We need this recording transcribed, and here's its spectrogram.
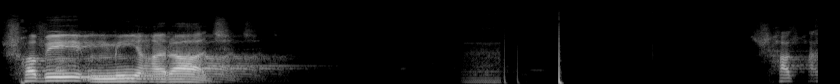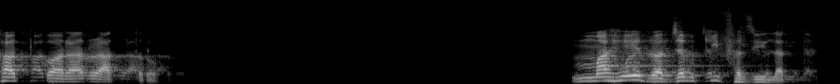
সবে মিয়ারাজ। সাক্ষাৎ করার রাত্র। মাহে রজব কি ফজিলত?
